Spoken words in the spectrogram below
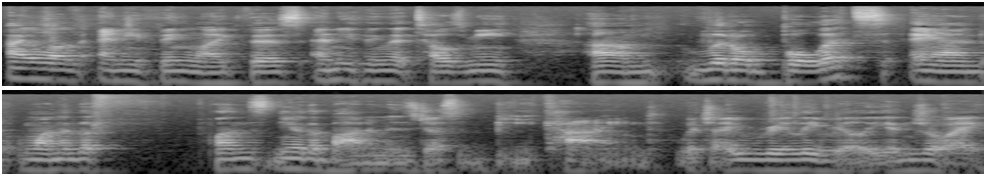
I love anything like this, anything that tells me um, little bullets and one of the ones near the bottom is just be kind, which I really, really enjoy.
